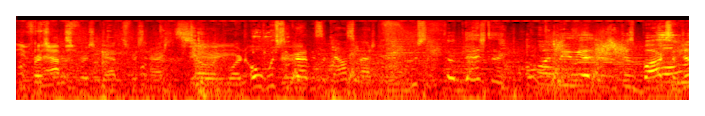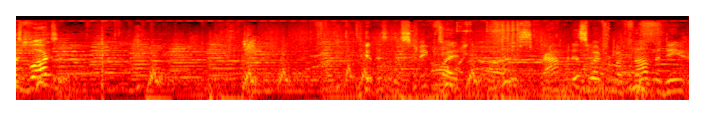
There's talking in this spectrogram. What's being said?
what First, can first grab, this first interaction is so Very- important. Oh, which the grab is a down smash. Who's the dash tag? Oh, guys just box it, just box it. Dude, this is a street Oh fight. they're scrapping. This went from a Fountain of Dream-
